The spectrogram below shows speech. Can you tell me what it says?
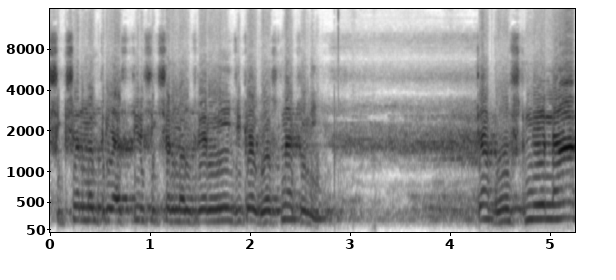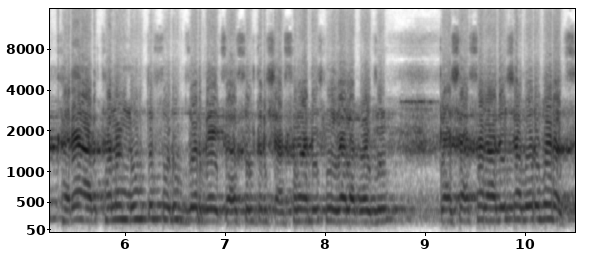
शिक्षण मंत्री असतील शिक्षण मंत्र्यांनी जी काही घोषणा केली त्या घोषणेला खऱ्या अर्थानं मूर्त स्वरूप जर द्यायचं असेल तर शासन आदेश निघाला पाहिजे. त्या शासन आदेशाबरोबरच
